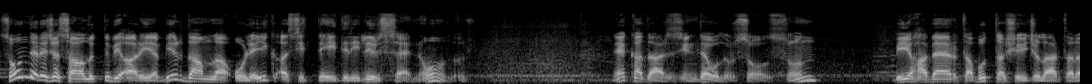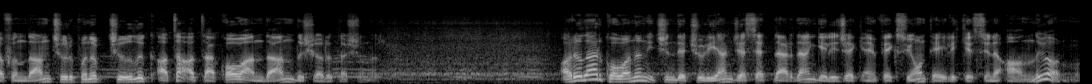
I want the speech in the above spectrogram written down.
Son derece sağlıklı bir arıya bir damla oleik asit değdirilirse ne olur? Ne kadar zinde olursa olsun, bir haber tabut taşıyıcılar tarafından çırpınıp çığlık ata ata kovandan dışarı taşınır. Arılar kovanın içinde çürüyen cesetlerden gelecek enfeksiyon tehlikesini anlıyor mu?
